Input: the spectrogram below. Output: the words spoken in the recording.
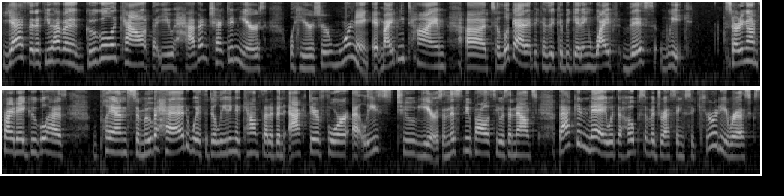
Yes, and if you have a Google account that you haven't checked in years, well, here's your warning. It might be time uh, to look at it because it could be getting wiped this week. Starting on Friday, Google has plans to move ahead with deleting accounts that have been active for at least two years. And this new policy was announced back in May with the hopes of addressing security risks.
